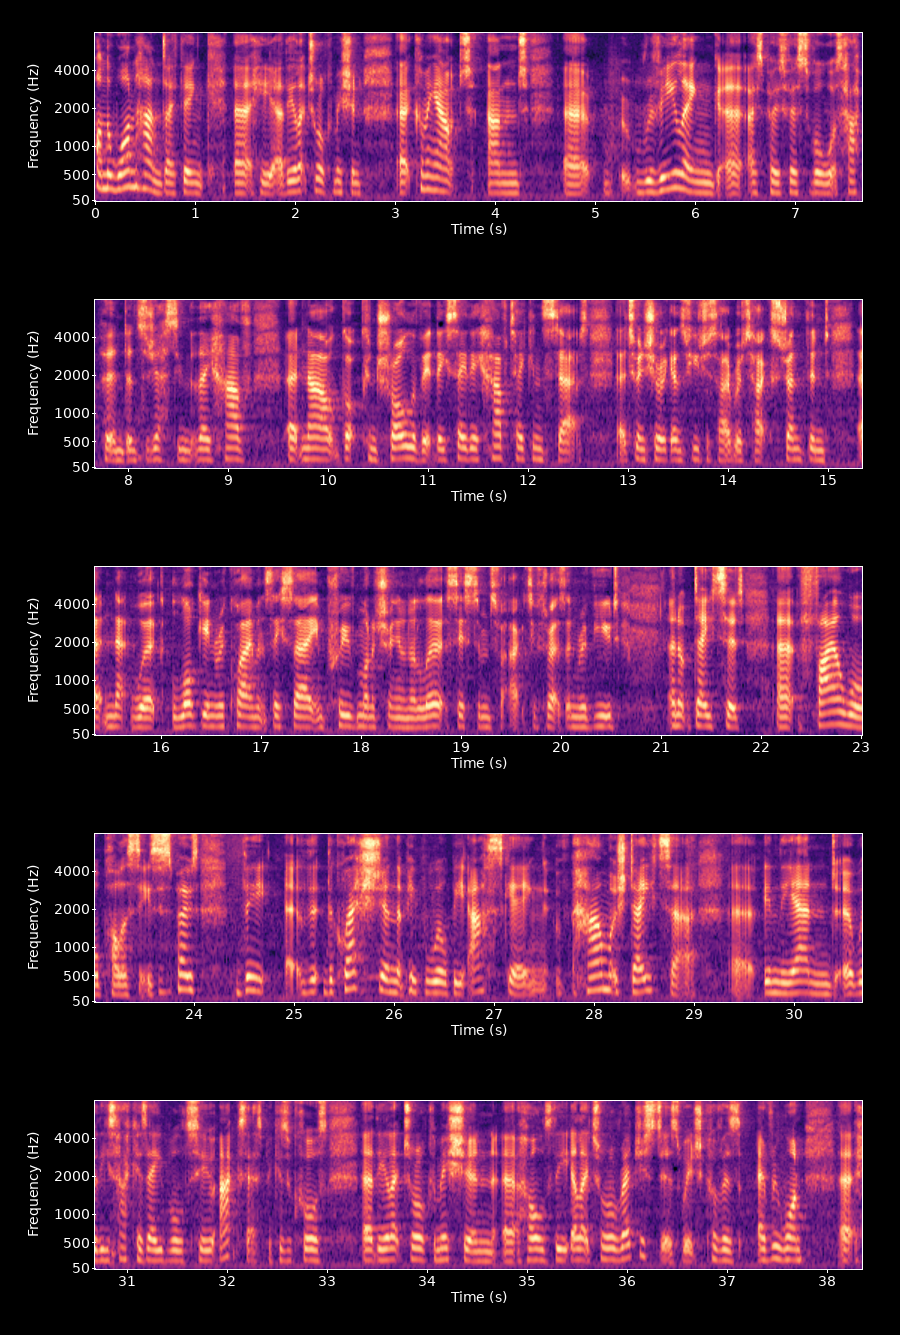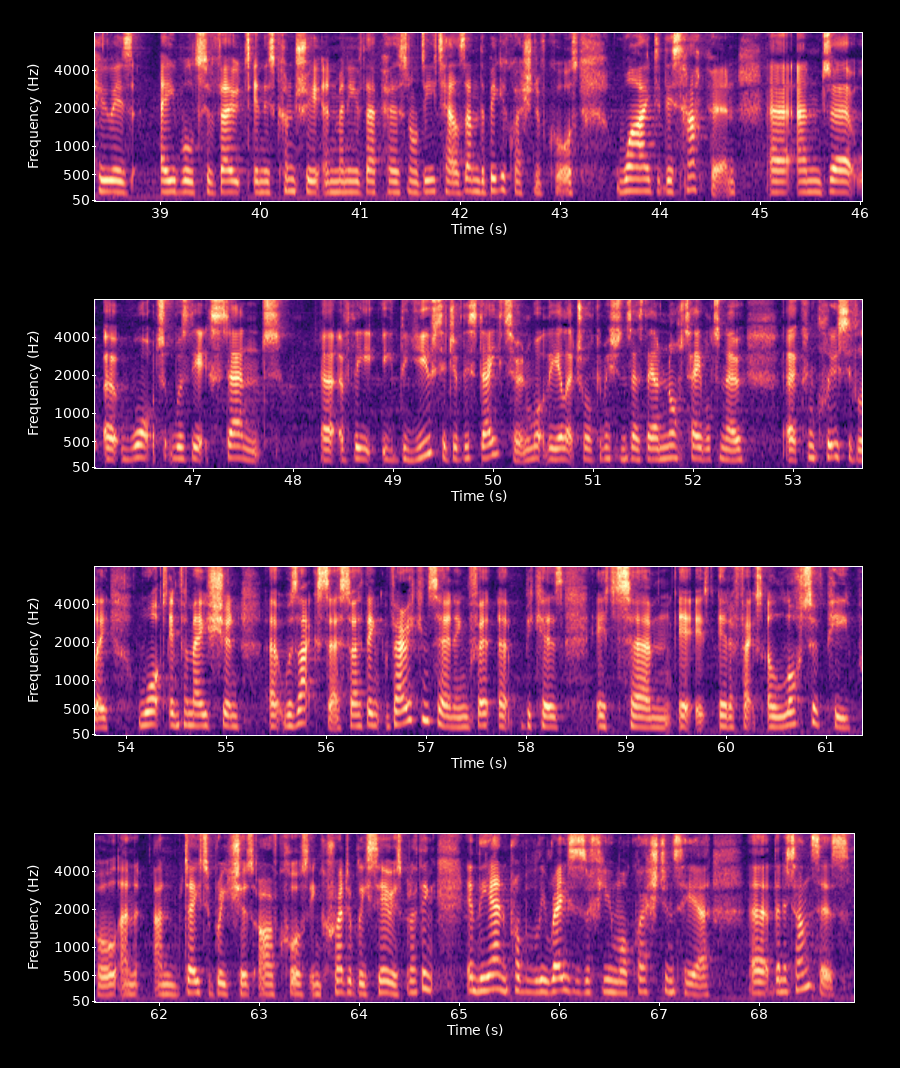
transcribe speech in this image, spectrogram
on the one hand, I think uh, here, the Electoral Commission uh, coming out and uh, revealing, uh, I suppose, first of all, what's happened and suggesting that they have uh, now got control of it. They say they have taken steps uh, to ensure against future cyber attacks, strengthened network login requirements, they say, improved monitoring and alert systems for active threats, and reviewed and updated firewall policies. I suppose the, the, the question that people will be asking, how much data in the end uh, were these hackers able to access? Because, of course, uh, the Electoral Commission uh, holds the electoral registers, which covers everyone uh, who is able to vote in this country and many of their personal details. And the bigger question, of course, why did this happen? Uh, and uh, what was the extent uh, of the the usage of this data and what the Electoral Commission says they are not able to know uh, conclusively what information uh, was accessed. So I think very concerning for, uh, because it, um, it it affects a lot of people and and data breaches are of course incredibly serious. But I think in the end probably raises a few more questions here uh, than it answers.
